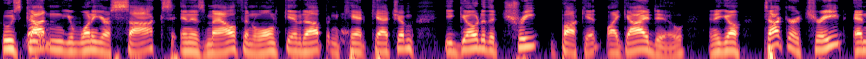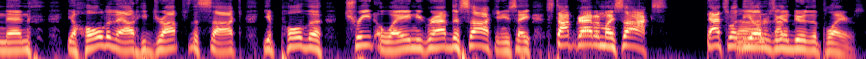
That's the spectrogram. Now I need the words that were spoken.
who's No. gotten your, one of your socks in his mouth and won't give it up and can't catch him. You go to the treat bucket like I do, and you go Tucker treat, and then you hold it out. He drops the sock. You pull the treat away, and you grab the sock, and you say, "Stop grabbing my socks." That's what the owners are I'm- going to do to the players.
